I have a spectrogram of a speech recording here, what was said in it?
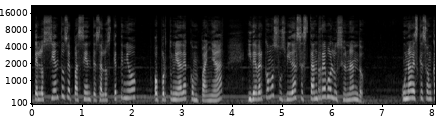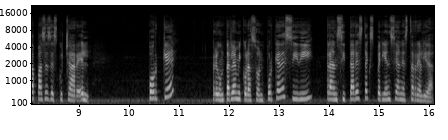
de los cientos de pacientes a los que he tenido oportunidad de acompañar y de ver cómo sus vidas se están revolucionando, una vez que son capaces de escuchar el ¿por qué? Preguntarle a mi corazón, ¿por qué decidí transitar esta experiencia en esta realidad?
